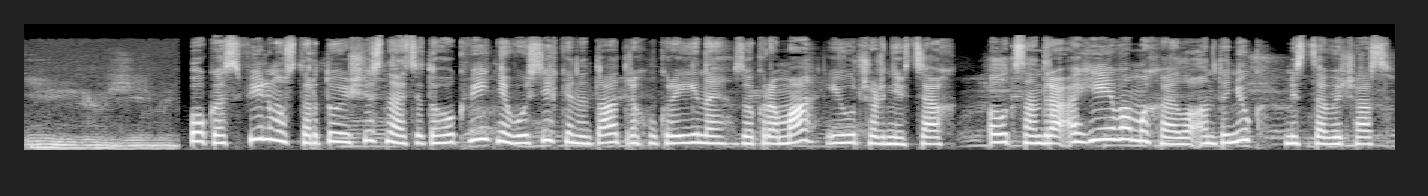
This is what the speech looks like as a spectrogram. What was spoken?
ілюзіями. Показ фільму стартує 16 квітня в усіх кінотеатрах України, зокрема і у Чернівцях. Олександра Агієва, Михайло Антонюк. Місцевий час.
